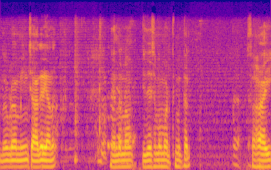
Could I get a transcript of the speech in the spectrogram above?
ഇതാ ഇവിടെ മീൻ ചാകരയാണ്. നിയന്ത്രണം വിദേശം മടുത്തുമിത്തൽ സഹായി.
